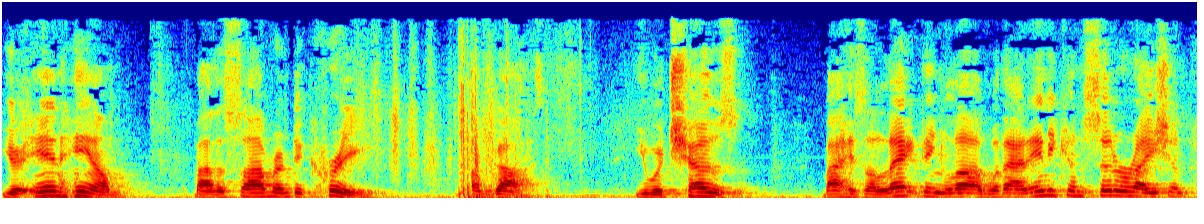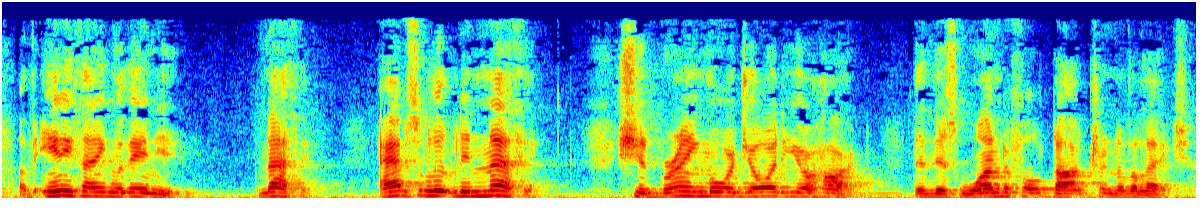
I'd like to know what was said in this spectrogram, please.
You're in Him by the sovereign decree of God. You were chosen by his electing love without any consideration of anything within you. Nothing, absolutely nothing, should bring more joy to your heart than this wonderful doctrine of election.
